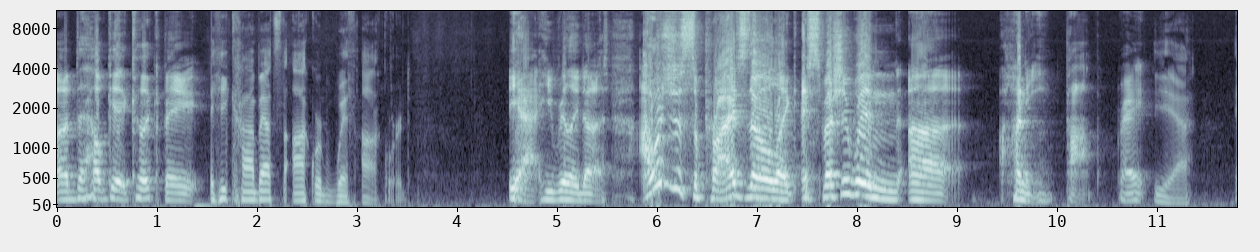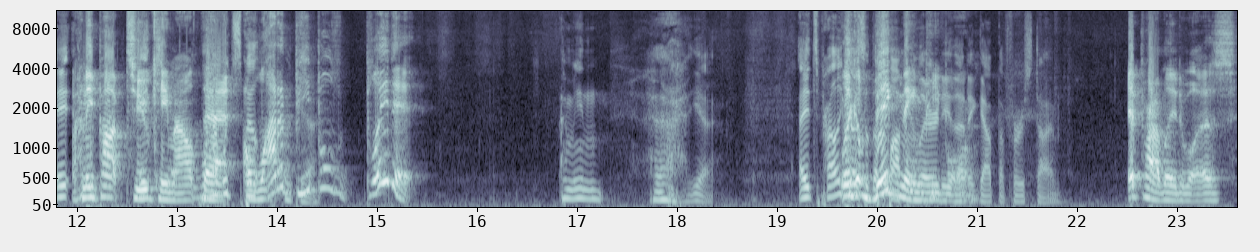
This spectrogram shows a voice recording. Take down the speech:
uh, to help get clickbait." He combats the awkward with awkward. Yeah, he really does. I was just surprised though, like especially when uh Honey Pop, right? Yeah, it. HuniePop 2 It's- came out well, that spell- a lot of people played it. I mean, yeah. It's probably Like a of the big name popularity people. that it got the first time. It probably was.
